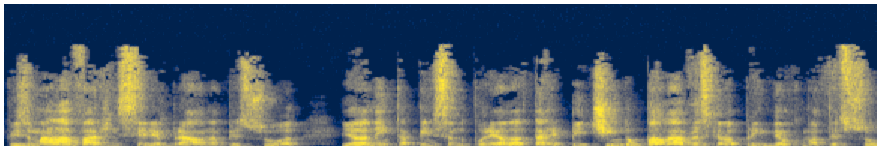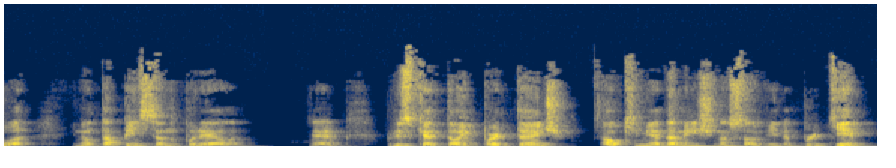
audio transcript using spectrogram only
fez uma lavagem cerebral na pessoa e ela nem está pensando por ela. Ela está repetindo palavras que ela aprendeu com uma pessoa e não está pensando por ela. Né? Por isso que é tão importante a alquimia da mente na sua vida. Porque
